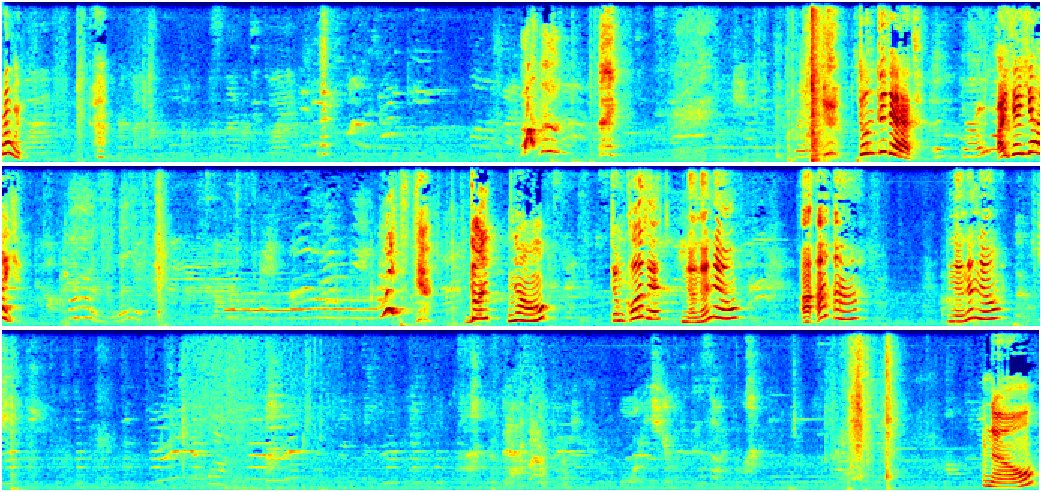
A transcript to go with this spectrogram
Пробуй. Don't do that. Ай-яй-яй. Don't, no. Don't close it. No, no, no. Uh-uh-uh. No, no, no. No.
